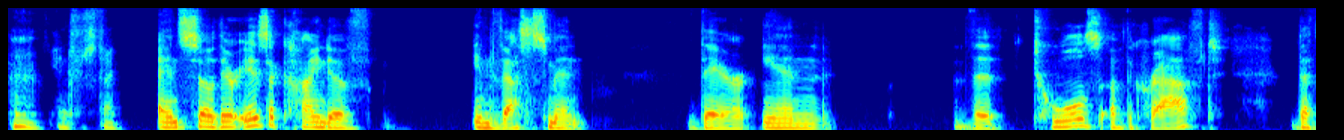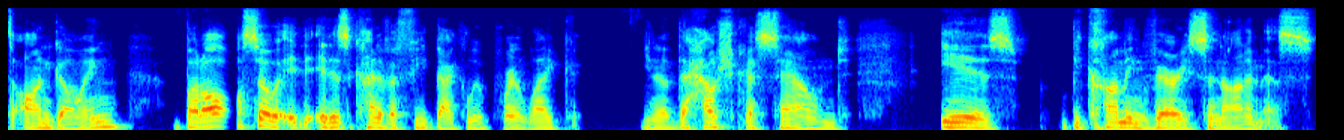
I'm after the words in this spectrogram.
Hmm, interesting and so there is a kind of investment there in the tools of the craft that's ongoing but also it, it is kind of a feedback loop where like you know the hauschka sound is becoming very synonymous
